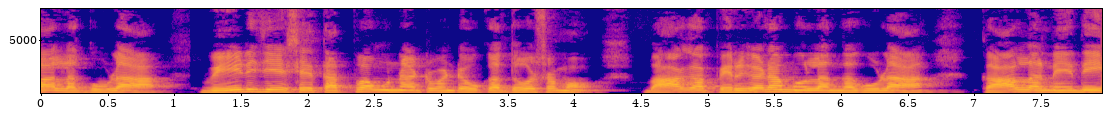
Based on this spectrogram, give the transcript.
వాళ్ళకు కూడా వేడి చేసే తత్వం ఉన్నటువంటి ఒక దోషము. బాగా పెరగడం మూలంగా కూడా కాళ్ళు అనేది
